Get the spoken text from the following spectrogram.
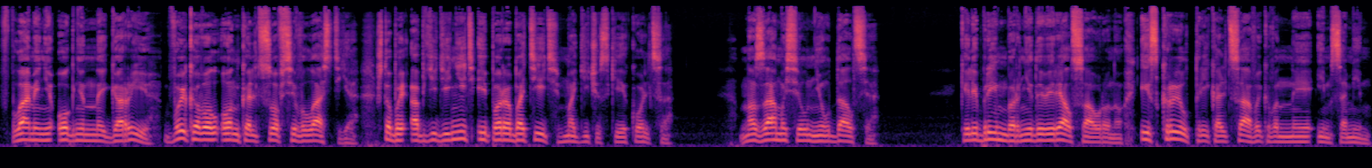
В пламени огненной горы выковал он кольцо всевластья, чтобы объединить и поработить магические кольца. Но замысел не удался. Келебримбор не доверял Саурону и скрыл три кольца, выкованные им самим.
